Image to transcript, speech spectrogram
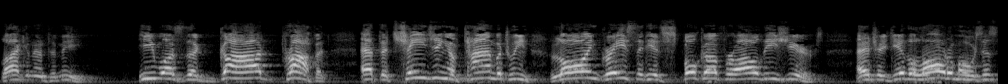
like unto me. He was the God prophet at the changing of time between law and grace that he had spoke of for all these years. After he gave the law to Moses,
